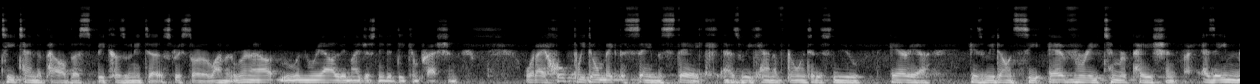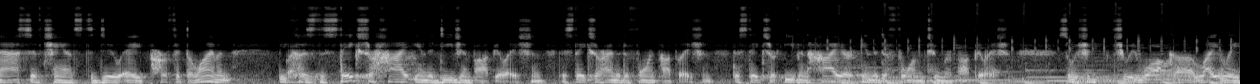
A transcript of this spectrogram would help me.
T10 to pelvis because we need to restore the alignment. When in reality, they might just need a decompression. What I hope we don't make the same mistake as we kind of go into this new area is we don't see every tumor patient right. as a massive chance to do a perfect alignment because right. the stakes are high in the degen population, the stakes are high in the deformed population, the stakes are even higher in the deformed tumor population. So we should should we walk uh, lightly,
